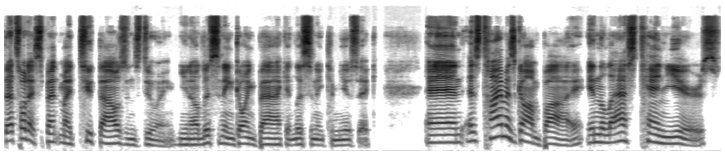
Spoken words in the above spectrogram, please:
that's what I spent my 2000s doing, you know, listening, going back and listening to music. And as time has gone by, in the last 10 years,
